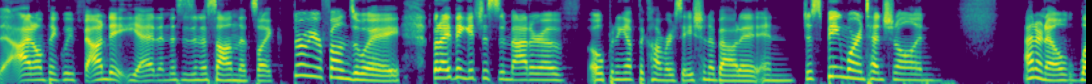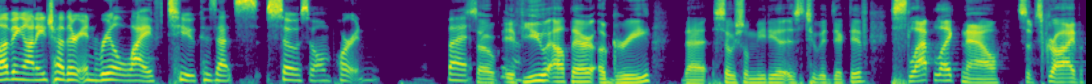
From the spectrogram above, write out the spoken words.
I don't think we've found it yet. And this isn't a song that's like, throw your phones away. But I think it's just a matter of opening up the conversation about it and just being more intentional and I don't know, loving on each other in real life too, because that's so, so important. But So if you out there agree that social media is too addictive, slap like now, subscribe,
